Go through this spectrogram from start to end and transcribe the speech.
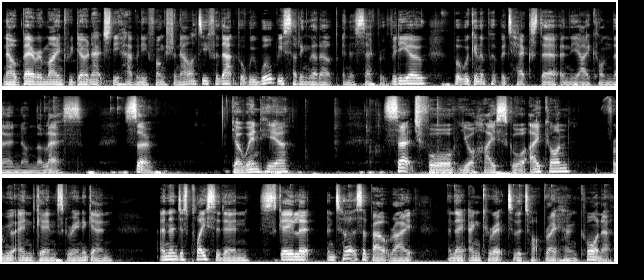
Now bear in mind we don't actually have any functionality for that, but we will be setting that up in a separate video, but we're going to put the text there and the icon there nonetheless. So go in here, search for your high score icon from your endgame screen again, and then just place it in, scale it until it's about right, and then anchor it to the top right hand corner.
